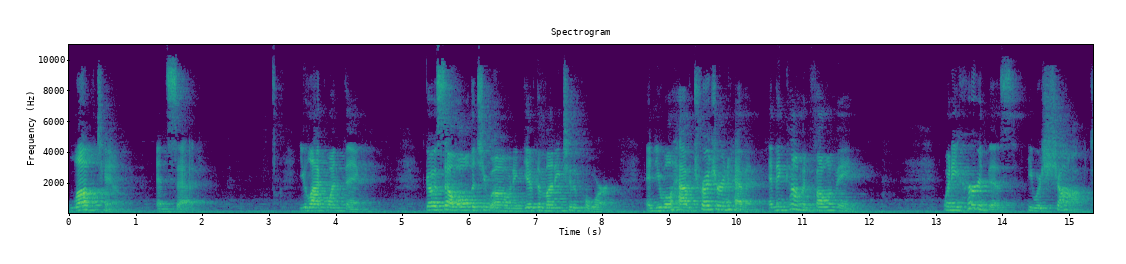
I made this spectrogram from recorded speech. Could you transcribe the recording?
loved him and said, you lack one thing. Go sell all that you own and give the money to the poor, and you will have treasure in heaven, and then come and follow me. When he heard this, he was shocked,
